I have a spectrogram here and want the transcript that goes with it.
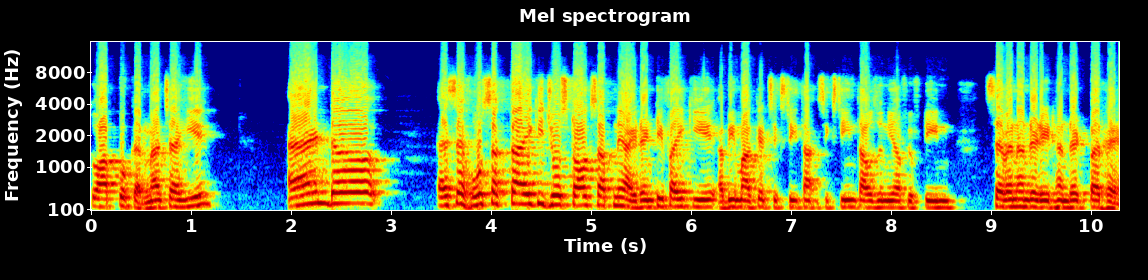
तो आपको करना चाहिए एंड uh, ऐसे हो सकता है कि जो स्टॉक्स आपने आइडेंटिफाई किए अभी मार्केट सिक्सटीन थाउज़ेंड या fifteen seven hundred eight hundred पर है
